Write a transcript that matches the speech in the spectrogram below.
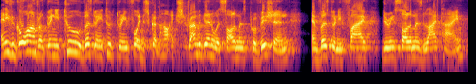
And if you go on from 22, verse 22 to 24, it describes how extravagant was Solomon's provision. And verse 25, during Solomon's lifetime,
